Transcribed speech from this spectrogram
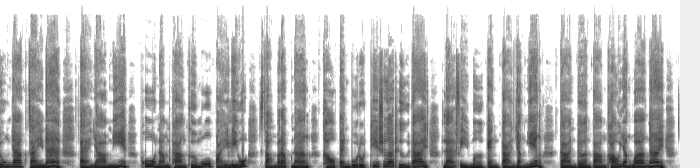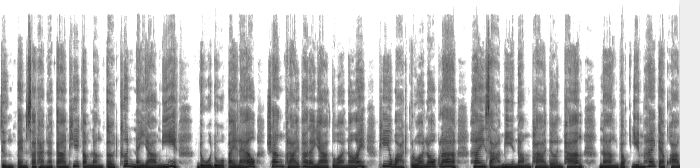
ยุ่งยากใจแน่ แต่ยามนี้ผู้นำทางคือมู่ไปหลิวสำหรับนาง เขาเป็นบุรุษที่เชื่อถือได้ และฝีมือเก่งกาจอย่างยิ่ง การเดินตามเขาอย่างว่าง่าย จึงเป็นสถานการณ์ที่กำลังเกิดขึ้นในยามนี้ ดูดูไปแล้ว ช่างคล้ายภรรยาตัวน้อยที่หวาดกลัวโลกล่า ให้สามีนำพาเดินทาง นางยกยิ้มให้แก่ความ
